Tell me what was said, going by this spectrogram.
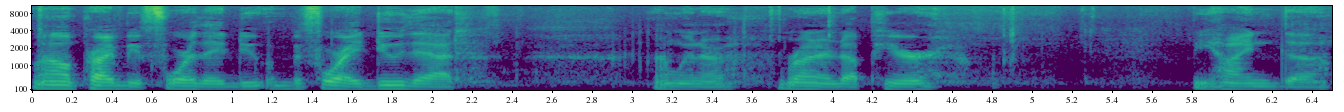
Well, probably before they do before I do that, I'm going to run it up here behind the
